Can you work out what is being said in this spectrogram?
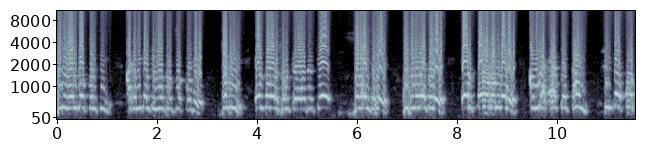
শুধু রেল ব্লক করেছি, আগামীকালকে নৌপথ ব্লক করব। যদি এরপরে সরকার আমাদেরকে জেলা হিসেবে ঘোষণা করে, এরপরে রবিবারে আমরা এক এক কাম তিনটা পথ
